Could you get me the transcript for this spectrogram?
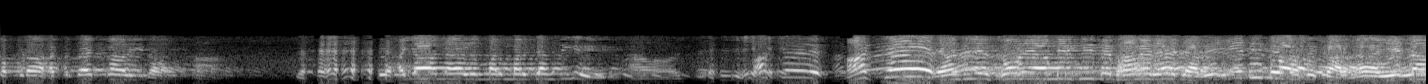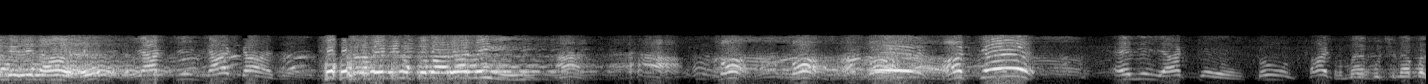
کپڑا کالی کا مر مر سونے مرگی سے بھاوے رہ جائے یہ تو آپ کرنا میرے نال۔ دوبارہ نہیں۔ میں پوچھنا پر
